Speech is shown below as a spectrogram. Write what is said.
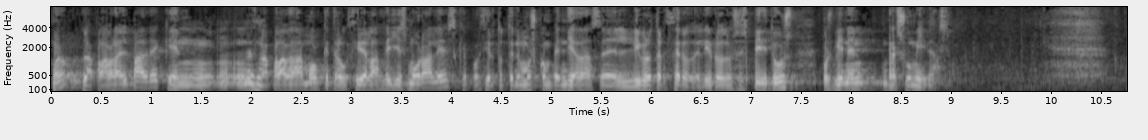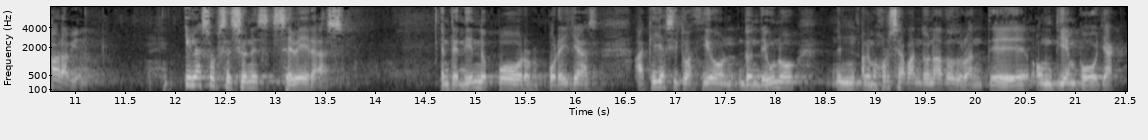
Bueno, la palabra del Padre, que es una palabra de amor que traducida a las leyes morales, que por cierto tenemos compendiadas en el libro tercero del libro de los Espíritus, pues vienen resumidas. Ahora bien, ¿y las obsesiones severas? Entendiendo por, por, ellas aquella situación donde uno mm, a lo mejor se ha abandonado durante un tiempo ya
